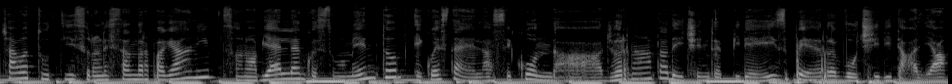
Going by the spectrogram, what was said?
Ciao a tutti, sono Alessandra Pagani, sono a Biella in questo momento e questa è la seconda giornata dei 100 Happy Days per Voci d'Italia.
